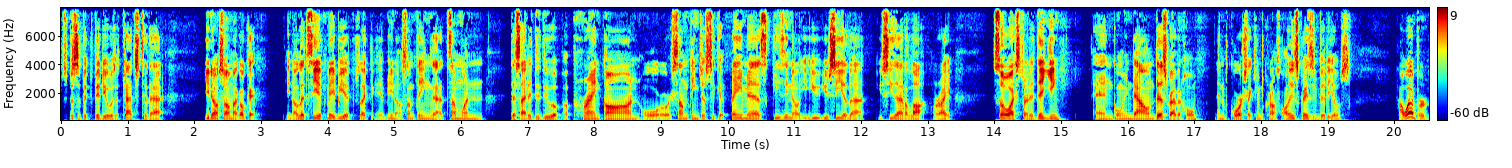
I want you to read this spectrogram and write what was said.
specific video was attached to that. You know, so I'm like, okay, you know, let's see if maybe it's like you know something that someone decided to do a, a prank on or or something just to get famous. Because you know, you you see that you see that a lot, all right. So I started digging and going down this rabbit hole, and of course, I came across all these crazy videos. However,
